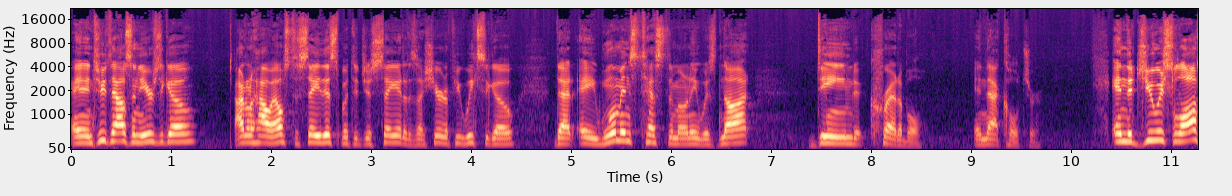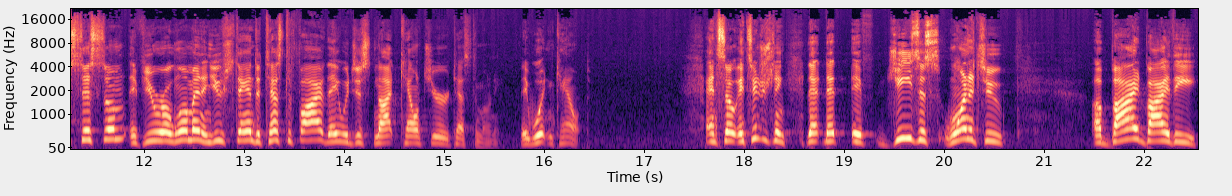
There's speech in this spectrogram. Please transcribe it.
And in 2,000 years ago, I don't know how else to say this, but to just say it as I shared a few weeks ago, that a woman's testimony was not deemed credible in that culture. In the Jewish law system, if you were a woman and you stand to testify, they would just not count your testimony. They wouldn't count. And so it's interesting that, that if Jesus wanted to abide by the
